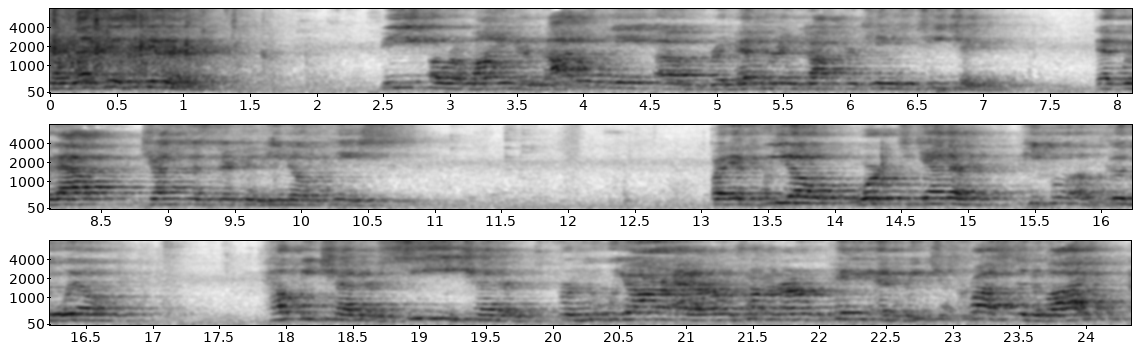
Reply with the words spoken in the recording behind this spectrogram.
So let this dinner be a reminder not only of remembering Dr. King's teaching, that without justice there can be no peace, but if we don't work together, people of goodwill, help each other, see each other for who we are and our own trauma and our own pain, and reach across the divide,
